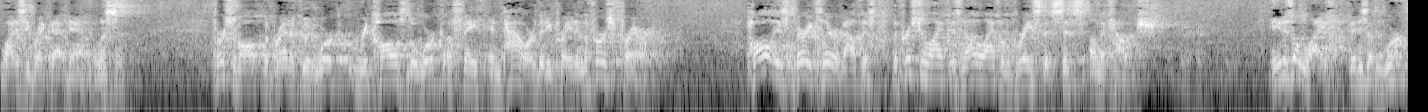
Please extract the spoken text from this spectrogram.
Why does he break that down? Listen. First of all, the bread of good work recalls the work of faith and power that he prayed in the first prayer. Paul is very clear about this. The Christian life is not a life of grace that sits on the couch. It is a life that is at work.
